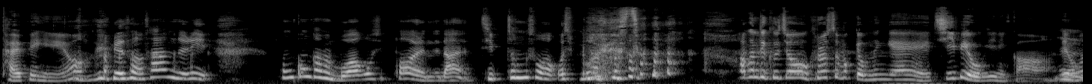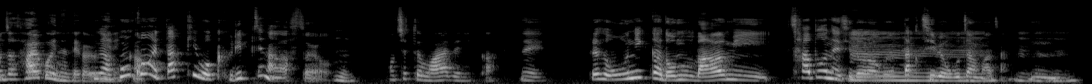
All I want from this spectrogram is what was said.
달팽이에요? 어, 그래서 사람들이 홍콩 가면 뭐 하고 싶어? 이랬는데 난 집 청소하고 싶어. 아, 근데 그죠. 그럴 수밖에 없는 게 집이 여기니까. 내가 음. 혼자 살고 있는 데가 여기니까. 그냥 홍콩에 딱히 뭐 그립진 않았어요. 어쨌든 와야 되니까. 네. 그래서 오니까 너무 마음이 차분해지더라고요. 음. 딱 집에 오자마자. 음, 음, 음. 음.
